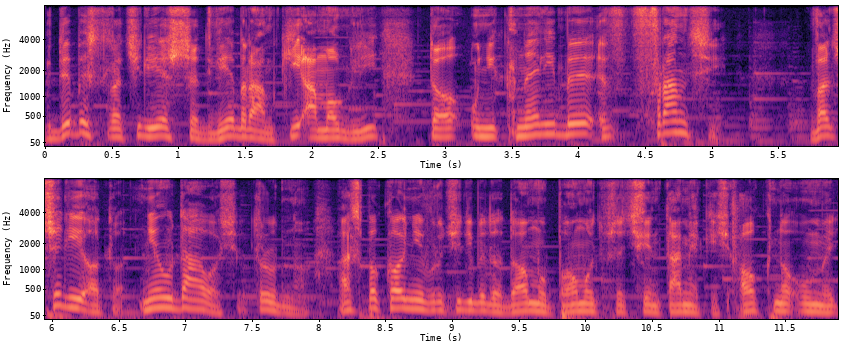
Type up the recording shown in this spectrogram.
Gdyby stracili jeszcze dwie bramki, a mogli, to uniknęliby w Francji. Walczyli o to. Nie udało się, trudno. A spokojnie wróciliby do domu, pomóc przed świętami, jakieś okno umyć,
